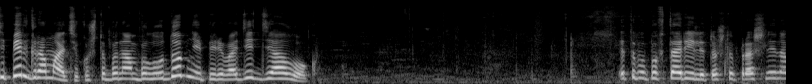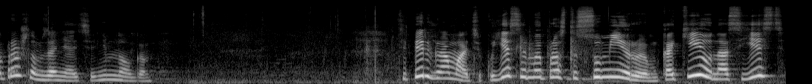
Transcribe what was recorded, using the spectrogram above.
теперь грамматику, чтобы нам было удобнее переводить диалог. Это мы повторили то, что прошли на прошлом занятии, немного. Теперь грамматику. Если мы просто суммируем, какие у нас есть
